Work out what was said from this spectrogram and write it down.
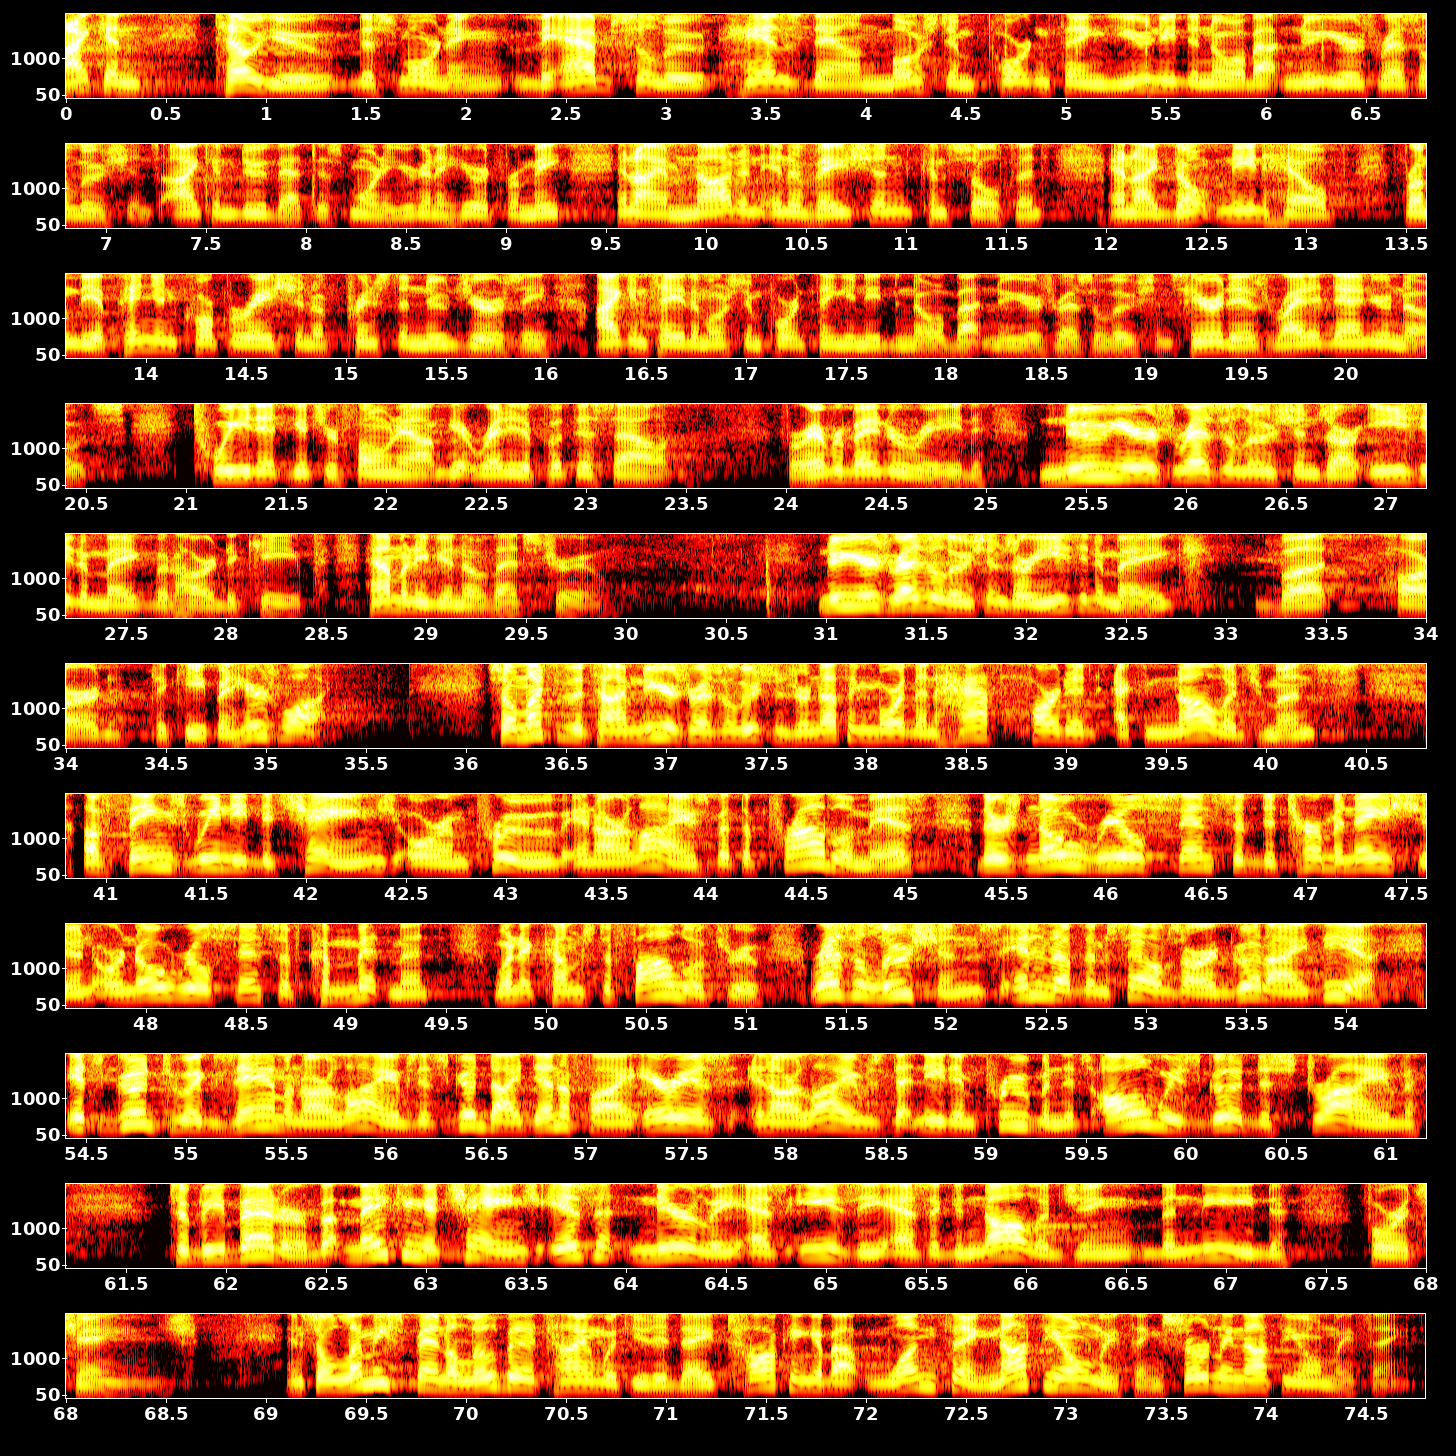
I can tell you this morning the absolute, hands down, most important thing you need to know about New Year's resolutions. I can do that this morning. You're going to hear it from me. And I am not an innovation consultant, and I don't need help from the Opinion Corporation of Princeton, New Jersey. I can tell you the most important thing you need to know about New Year's resolutions. Here it is. Write it down your notes, tweet it, get your phone out, get ready to put this out for everybody to read. New Year's resolutions are easy to make but hard to keep. How many of you know that's true? New Year's resolutions are easy to make, but hard to keep. And here's why. So much of the time, New Year's resolutions are nothing more than half hearted acknowledgments of things we need to change or improve in our lives. But the problem is, there's no real sense of determination or no real sense of commitment when it comes to follow through. Resolutions, in and of themselves, are a good idea. It's good to examine our lives, it's good to identify areas in our lives that need improvement. It's always good to strive to be better. But making a change isn't nearly as easy as acknowledging the need for a change. And so let me spend a little bit of time with you today talking about one thing, not the only thing, certainly not the only thing.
